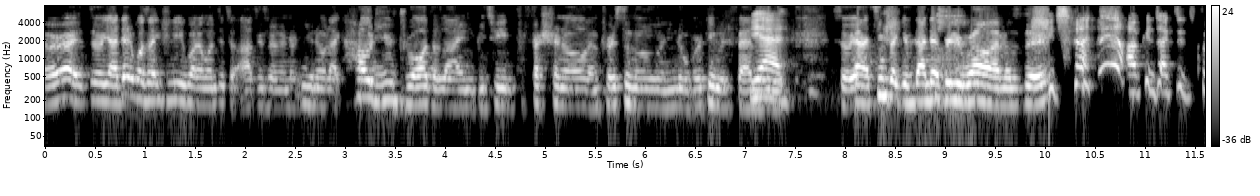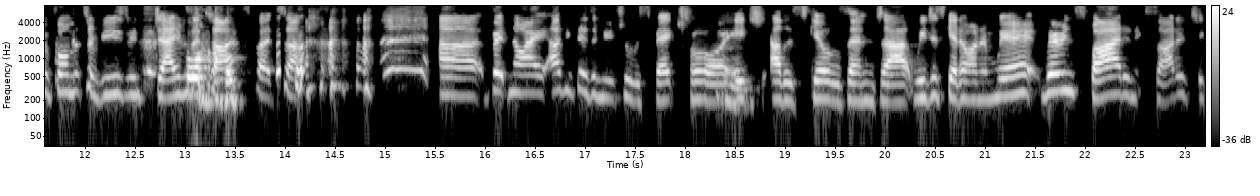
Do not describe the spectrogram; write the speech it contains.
All right. So yeah, that was actually what I wanted to ask is, you know, like how do you draw the line between professional and personal and, you know, working with family? Yeah. So yeah, it seems like you've done that pretty well, I must say. I've conducted performance reviews with James at times, but uh, uh, but no, I, I, think there's a mutual respect for mm. each other's skills, and uh, we just get on, and we're we're inspired and excited to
